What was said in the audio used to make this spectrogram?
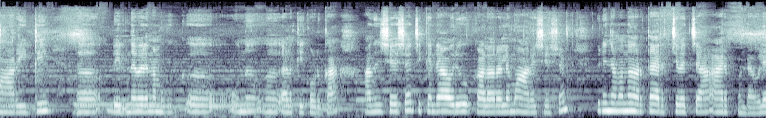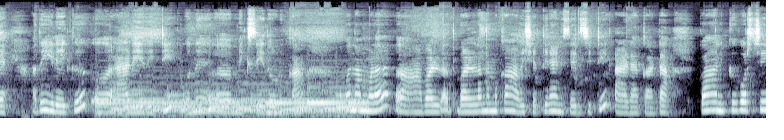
മാറിയിട്ട് വരുന്നവരെ നമുക്ക് ഒന്ന് ഇളക്കി കൊടുക്കാം. അതിനുശേഷം ചിക്കന്റെ ആ ഒരു കളറെല്ലാം മാറിയ ശേഷം പിന്നെ നമ്മൾ നേരത്തെ അരച്ച് വെച്ച അരപ്പുണ്ടാവും അത് ഇതിലേക്ക് ആഡ് ചെയ്തിട്ട് ഒന്ന് മിക്സ് ചെയ്ത് കൊടുക്കാം. അപ്പോൾ നമ്മൾ വെള്ളം വെള്ളം നമുക്ക് ആവശ്യത്തിനനുസരിച്ചിട്ട് ആഡ് ആക്കാം കേട്ടോ. അപ്പോൾ എനിക്ക് കുറച്ച്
